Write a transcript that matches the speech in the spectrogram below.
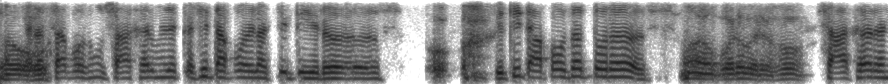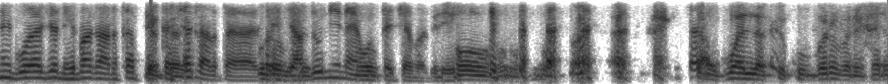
हो. रसापासून साखर म्हणजे कशी तापवावी लागते? ती रस. किती तापवतात तो रस. हा, बरोबर हो. साखर आणि गुळाच्या ढेबा काढतात ते कशा काढतात. जादूनी नाही होत त्याच्यामध्ये. हो हो हो. लागतं खूप बरोबर आहे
